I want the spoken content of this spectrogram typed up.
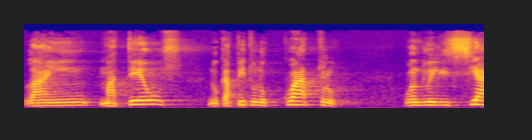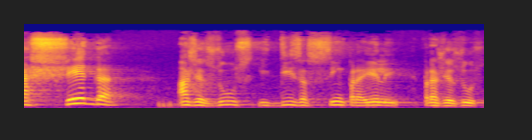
lá em Mateus, no capítulo 4, quando ele se achega a Jesus e diz assim para ele, para Jesus:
